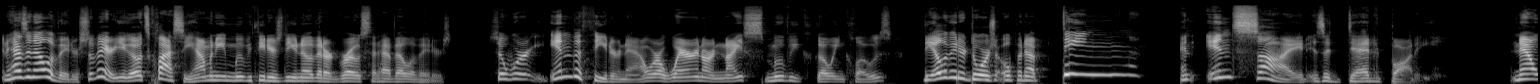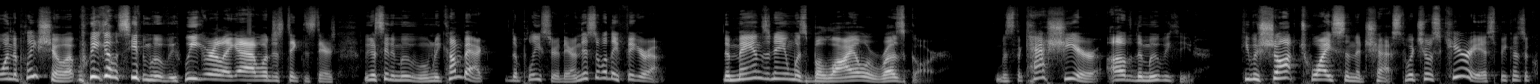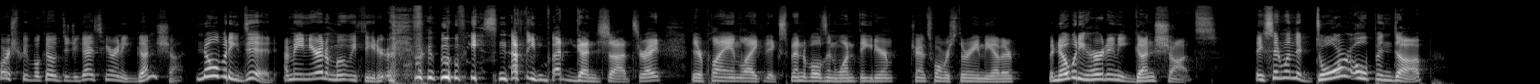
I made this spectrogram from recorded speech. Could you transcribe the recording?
And it has an elevator, so there you go. It's classy. How many movie theaters do you know that are gross that have elevators? So we're in the theater now. We're wearing our nice movie going clothes. The elevator doors open up, ding! And inside is a dead body. Now, when the police show up, we go see the movie. We were like, ah, we'll just take the stairs. We go see the movie. When we come back, the police are there, and this is what they figure out. The man's name was Belial Ruzgar. He was the cashier of the movie theater. He was shot twice in the chest, which was curious because, of course, people go, Did you guys hear any gunshots? Nobody did. I mean, you're at a movie theater. Every movie is nothing but gunshots, right? They're playing like the Expendables in one theater, Transformers 3 in the other. But nobody heard any gunshots. They said when the door opened up,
